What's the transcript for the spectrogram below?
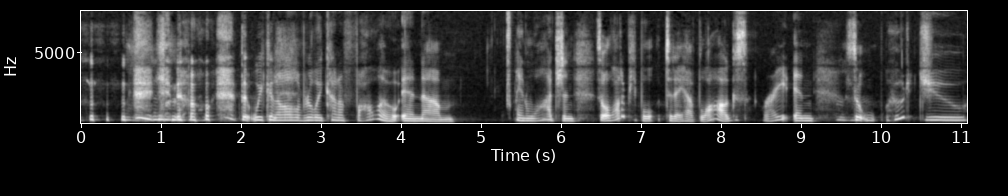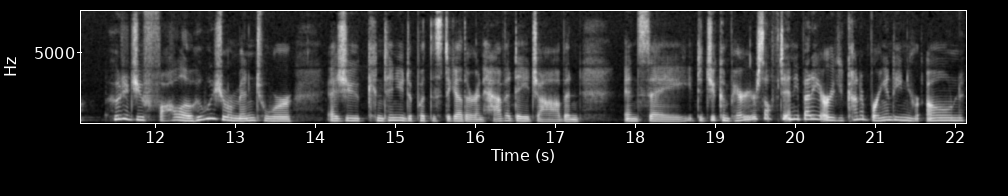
you know, that we can all really kind of follow and um, and watch. And so a lot of people today have blogs, right? And mm-hmm. so who did you who did you follow? Who was your mentor as you continued to put this together and have a day job and and say, did you compare yourself to anybody, or are you kind of branding your own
